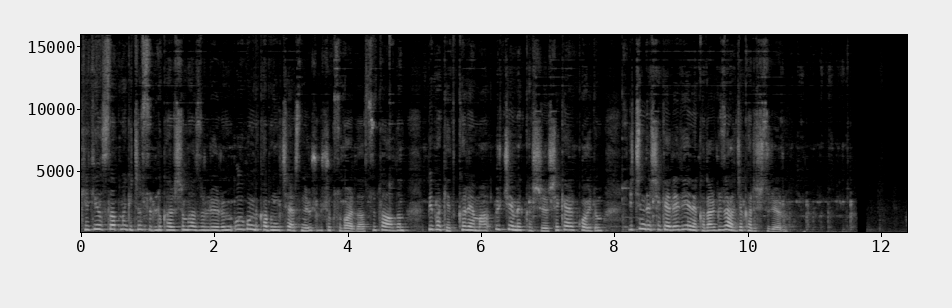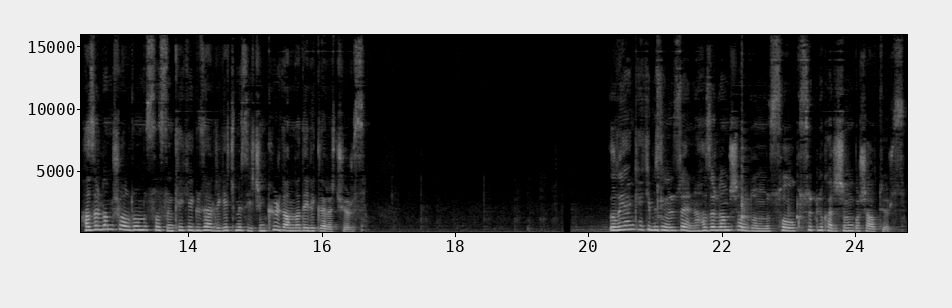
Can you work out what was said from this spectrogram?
Keki ıslatmak için sütlü karışım hazırlıyorum. Uygun bir kabın içerisine 3,5 su bardağı süt aldım. Bir paket krema, 3 yemek kaşığı şeker koydum. İçinde şeker eriyene kadar güzelce karıştırıyorum. Hazırlamış olduğumuz sosun keke güzelce geçmesi için kürdanla delikler açıyoruz. Ilıyan kekimizin üzerine hazırlamış olduğumuz soğuk sütlü karışımı boşaltıyoruz.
